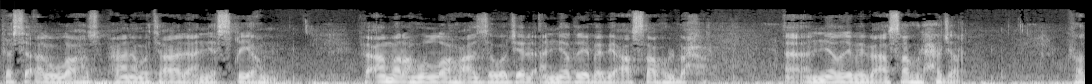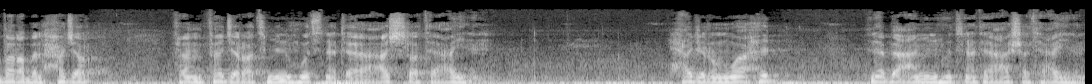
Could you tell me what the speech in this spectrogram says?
فسأل الله سبحانه وتعالى أن يسقيهم فأمره الله عز وجل أن يضرب بعصاه البحر أن يضرب بعصاه الحجر فضرب الحجر فانفجرت منه اثنتا عشرة عينا. حجر واحد نبع منه اثنتا عشرة عينا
